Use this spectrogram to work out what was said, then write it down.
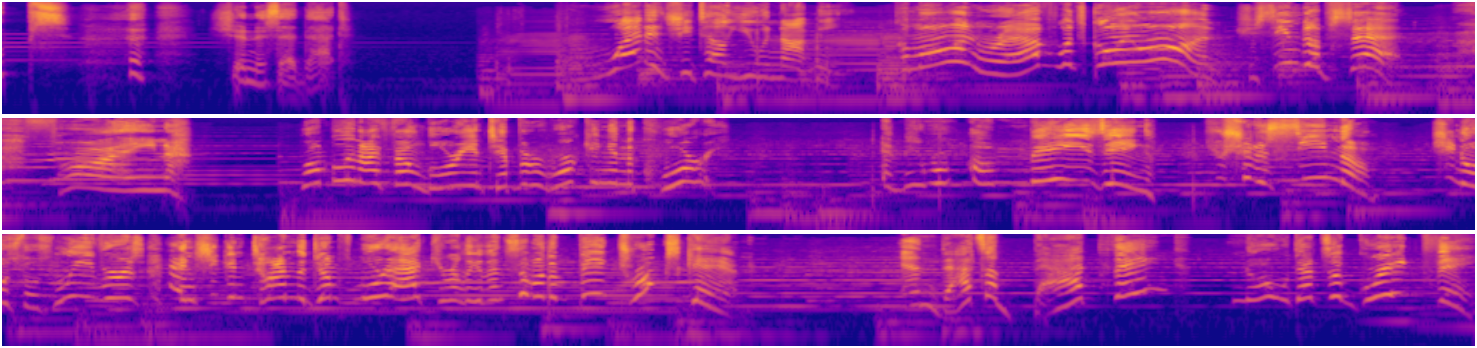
Oops. Shouldn't have said that. What did she tell you and not me? Come on, Rev. What's going on? She seemed upset. Fine. Rumble and I found Lori and Tipper working in the quarry. And they were amazing. You should have seen them. She knows those levers, and she can time the dumps more accurately than some of the big trucks can. And that's a bad thing? No, that's a great thing.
